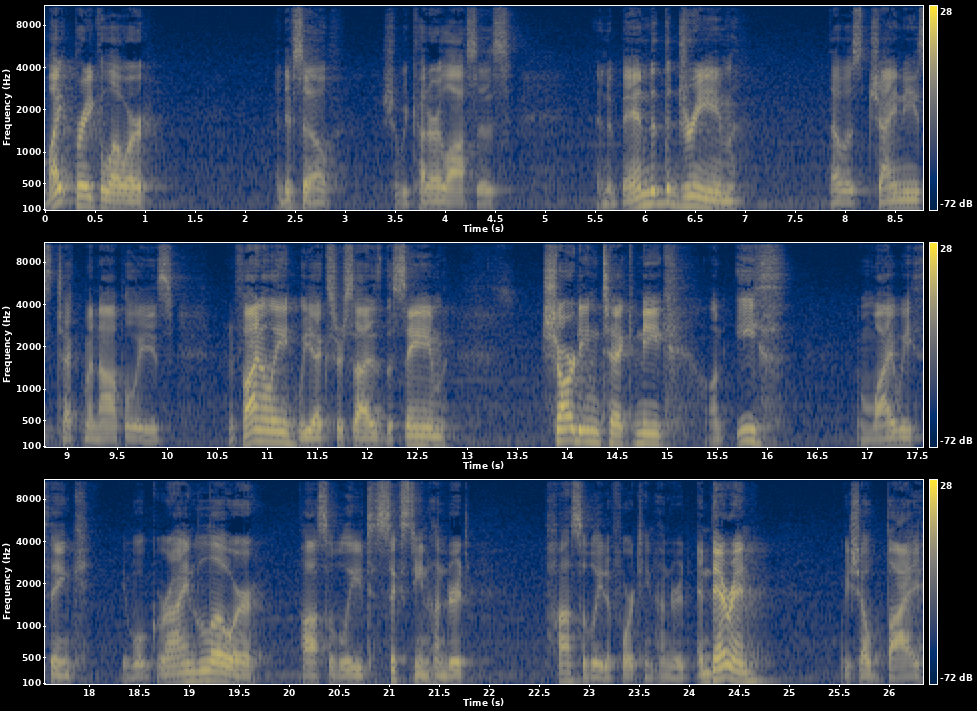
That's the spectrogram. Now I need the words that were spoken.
might break lower, and if so, should we cut our losses and abandon the dream that was Chinese tech monopolies? And finally, we exercise the same charting technique on ETH and why we think it will grind lower, possibly to 1600, possibly to 1400. And therein, we shall buy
